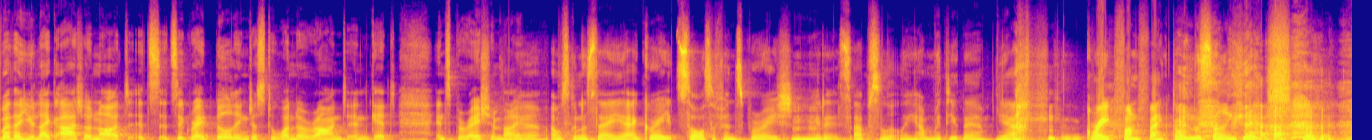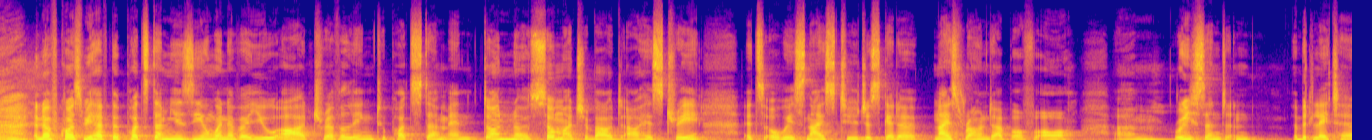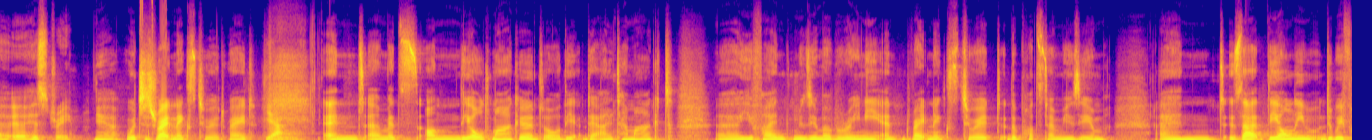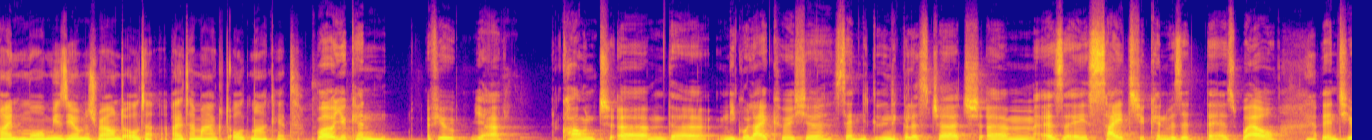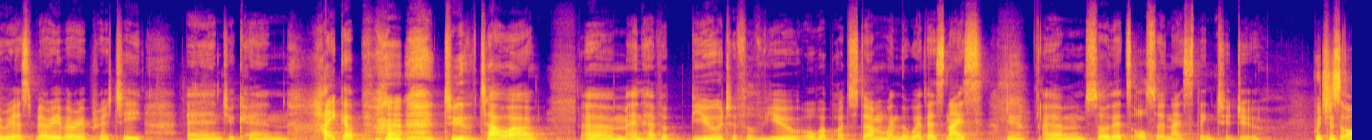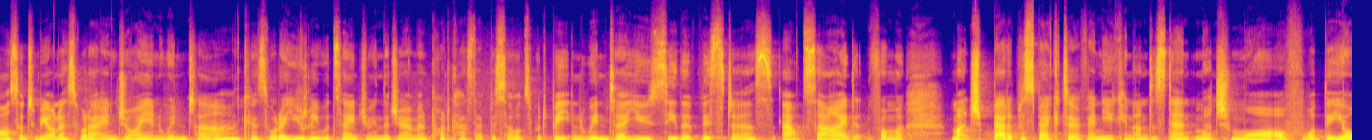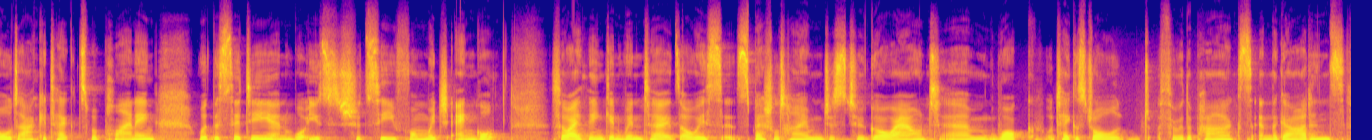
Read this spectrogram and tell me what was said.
whether you like art or not, it's it's a great building just to wander around and get inspiration by. Yeah, I was gonna say, yeah, a great source of inspiration. It is absolutely. I'm with you there. Yeah, great fun fact on the side. And of course, we have the Potsdam Museum. Whenever you are traveling to Potsdam and don't know so much about our history, it's always nice to just get a nice roundup of our um, recent and a bit later uh, history. Yeah, which is right next to it, right? Yeah. And um, it's on the Old Market or the the Alter Markt. Uh, you find Museum Barberini, and right next to it, the Potsdam Museum. And is that the only? Do we find more museums around Old Alter Markt, Old Market? Well, you can, if you, yeah, count um, the Nikolaikirche, St. Nicholas Church, um, as a site you can visit there as well. Yeah. The interior is very, very pretty, and you can hike up to the tower um, and have a beautiful view over Potsdam when the weather's nice. Yeah. Um, so that's also a nice thing to do. Which is also, to be honest, what I enjoy in winter. Because what I usually would say during the German podcast episodes would be in winter, you see the vistas outside from a much better perspective and you can understand much more of what the old architects were planning with the city and what you should see from which angle. So I think in winter it's always a special time just to go out, um, walk, or take a stroll through the parks and the gardens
